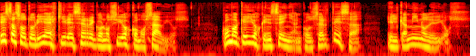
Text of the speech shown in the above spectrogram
Estas autoridades quieren ser reconocidos como sabios, como aquellos que enseñan con certeza el camino de Dios.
